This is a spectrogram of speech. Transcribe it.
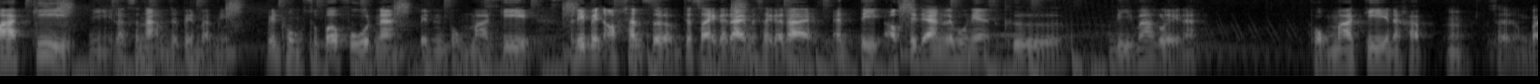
มากี้นี่ลักษณะมันจะเป็นแบบนี้ เป็นผงซูเปอร์ฟู้ดนะ เป็นผงมากี้ อันนี้เป็นออปชั่นเสริมจะใส่ก็ได้ไม่ใส่ก็ได้แอนตี้ออกซิแดนต์อะไรพวกนี้คือดีมากเลยนะ ผงมากี้นะครับใส่ลงไป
